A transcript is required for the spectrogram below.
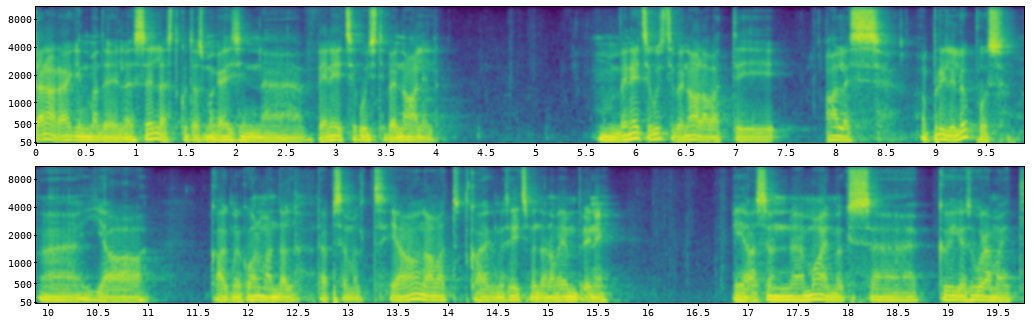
täna räägin ma teile sellest, kuidas ma käisin äh, Veneetsia kunstibiennaalil. Veneetsia kunstibiennaal avati alles aprilli lõpus äh, ja kahekümne kolmandal täpsemalt ja on avatud kahekümne seitsmenda novembrini. ja see on maailma üks äh, kõige suuremaid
